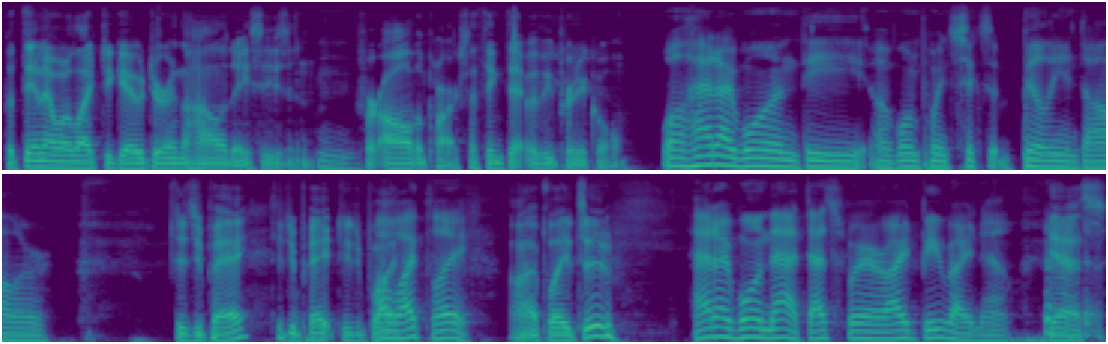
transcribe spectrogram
but then I would like to go during the holiday season Mm. for all the parks. I think that would be pretty cool. Well, had I won the uh, 1.6 billion dollar, Did you pay? Did you pay? Did you play? oh, I play. I played too. Had I won that, that's where I'd be right now. Yes.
